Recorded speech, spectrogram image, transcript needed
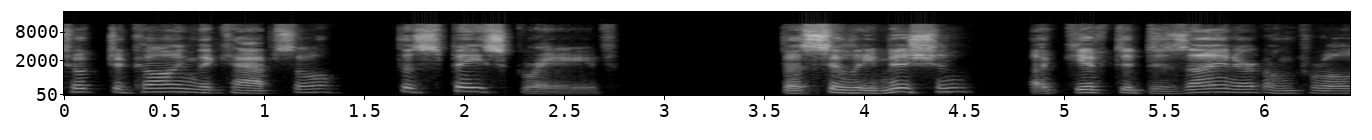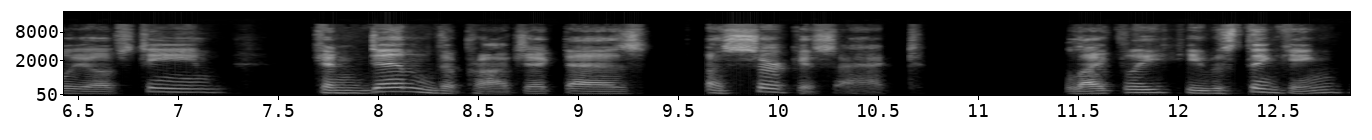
took to calling the capsule the Space Grave. Vasily Mishin, a gifted designer on Korolyov's team, condemned the project as a circus act. Likely he was thinking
